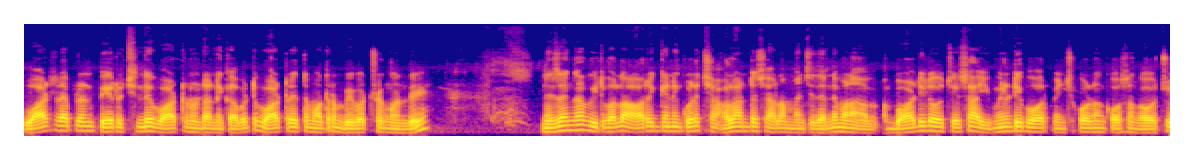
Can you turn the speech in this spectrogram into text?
వాటర్ యాపిల్ అని పేరు వచ్చిందే వాటర్ ఉండడానికి కాబట్టి వాటర్ అయితే మాత్రం బీభత్సంగా ఉంది. నిజంగా వీటి వల్ల ఆరోగ్యానికి కూడా చాలా అంటే చాలా మంచిదండి. మన బాడీలో వచ్చేసి ఆ ఇమ్యూనిటీ పవర్ పెంచుకోవడం కోసం కావచ్చు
